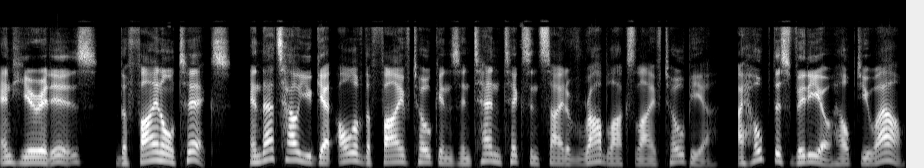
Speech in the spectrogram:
And here it is, the final Tix. And that's how you get all of the 5 tokens and 10 Tix inside of Roblox Livetopia. I hope this video helped you out.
